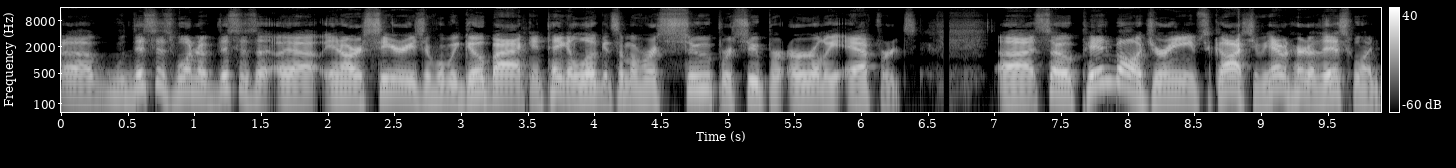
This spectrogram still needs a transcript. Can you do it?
uh, this is one of this is uh, in our series of where we go back and take a look at some of our super super early efforts. Uh, so Pinball Dreams, gosh, if you haven't heard of this one,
